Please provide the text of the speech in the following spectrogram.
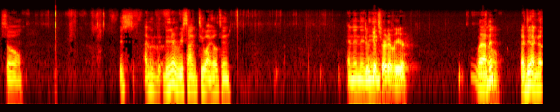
So it's I mean they didn't re-sign T.Y. Hilton, and then they Dude needed- gets hurt every year. What happened? No. That dude had no.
